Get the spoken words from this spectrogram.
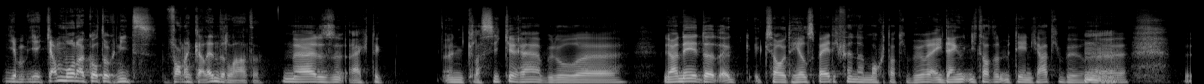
Je, je kan Monaco toch niet van een kalender laten? Nee, dat is echt een, een klassieker. Hè. Ik bedoel... Uh... Ja, nee, dat, ik, ik, zou het heel spijtig vinden mocht dat gebeuren. Ik denk niet dat het meteen gaat gebeuren. Nee. Uh,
